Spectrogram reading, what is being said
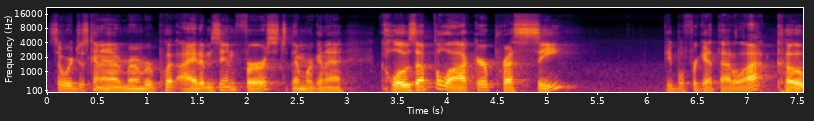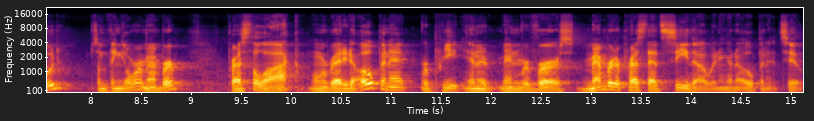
So we're just gonna remember put items in first, then we're gonna close up the locker, press C. People forget that a lot. Code, something you'll remember. Press the lock. When we're ready to open it, repeat in, a, in reverse. Remember to press that C though when you're gonna open it too.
